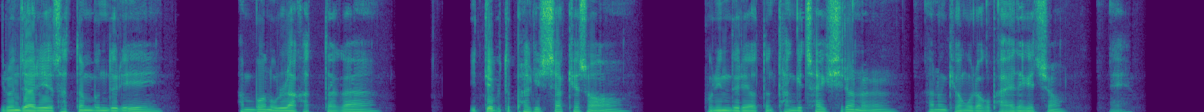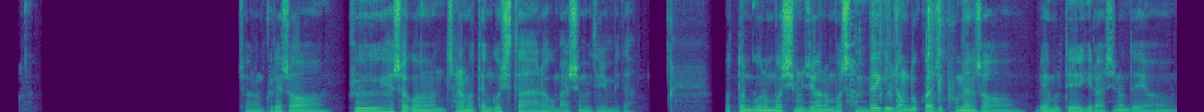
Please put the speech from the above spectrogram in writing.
이런 자리에 샀던 분들이 한번 올라갔다가 이때부터 팔기 시작해서 본인들의 어떤 단기 차익 실현을 하는 경우라고 봐야 되겠죠. 네. 저는 그래서 그 해석은 잘못된 것이다 라고 말씀을 드립니다. 어떤 분은 뭐 심지어는 뭐 300일 정도까지 보면서 매물대 얘기를 하시는데요.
